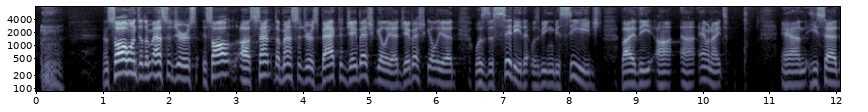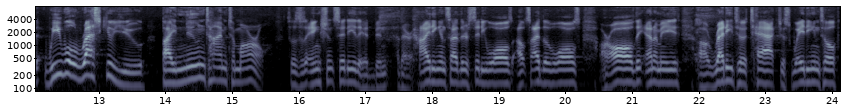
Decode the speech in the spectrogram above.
and Saul went to the messengers. Saul uh, sent the messengers back to Jabesh Gilead. Jabesh Gilead was the city that was being besieged by the uh, uh, Ammonites and he said, We will rescue you by noontime tomorrow. So this is an ancient city. They had been they're hiding inside their city walls. Outside the walls are all the enemy uh, ready to attack, just waiting until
